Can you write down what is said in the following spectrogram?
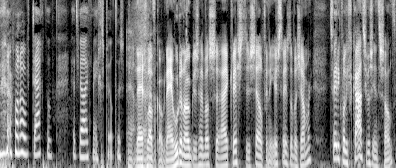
ben ervan overtuigd dat het wel heeft meegespeeld. Dus. Ja, Nee, ja, geloof ja. ik ook. Nee, hoe dan ook. Dus hij, was, eh, hij crashte dus zelf in de eerste race. Dat was jammer. Tweede kwalificatie was interessant.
